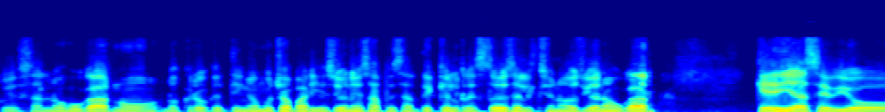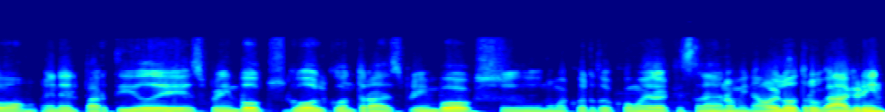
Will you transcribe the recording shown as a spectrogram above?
Pues al no jugar no, no creo que tenga muchas variaciones a pesar de que el resto de seleccionados iban a jugar. ¿Qué día se vio en el partido de Springboks Gold contra Springboks? Eh, no me acuerdo cómo era que estaba denominado el otro, ah, Green.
